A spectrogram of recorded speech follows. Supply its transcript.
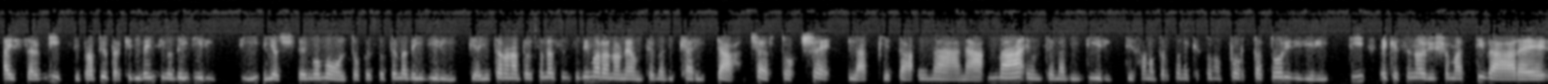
ai servizi proprio perché diventino dei diritti. Io ci tengo molto a questo tema dei diritti. Aiutare una persona senza dimora non è un tema di carità, certo c'è la pietà umana, ma è un tema di diritti. Sono persone che sono portatori di diritti e che se noi riusciamo a attivare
